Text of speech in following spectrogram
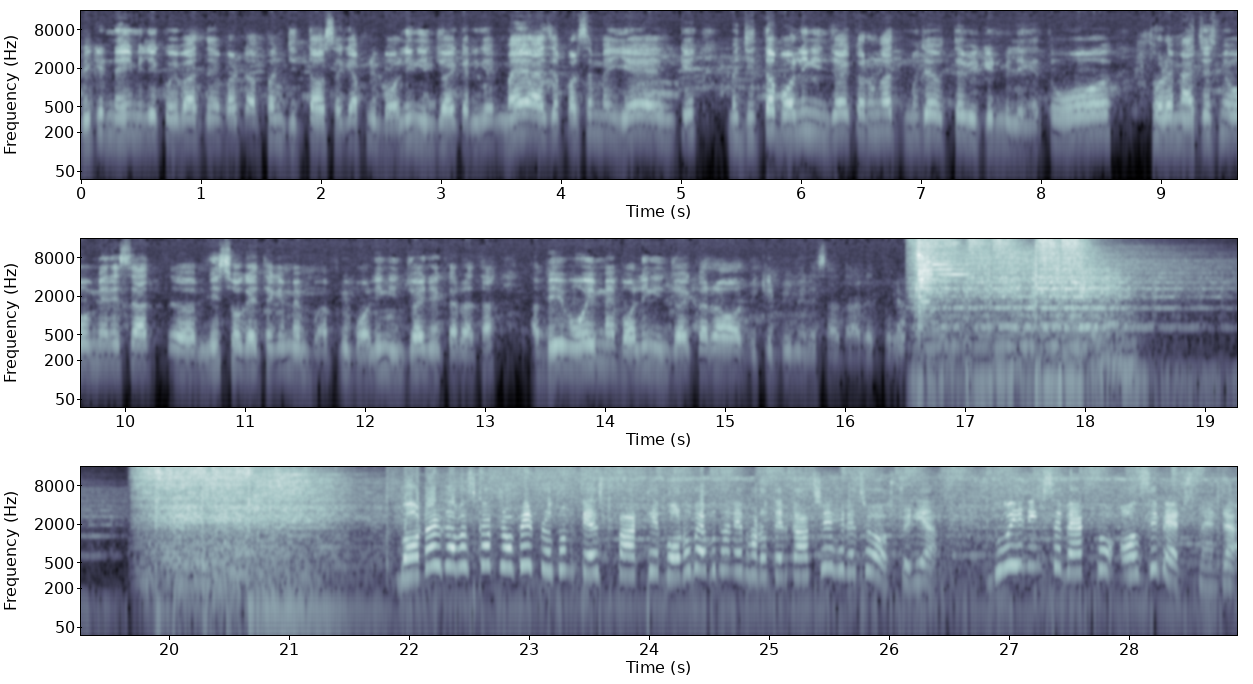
विकेट नहीं मिली, कोई बात नहीं बट अपन जितना हो सके अपनी बॉलिंग इंजॉय करेंगे। मैं एज ए पर्सन मैं ये हूँ कि मैं जितना बॉलिंग इंजॉय करूँगा तो मुझे उतने विकेट मिलेंगे। तो वो थोड़े मैचेस में वो मेरे साथ मिस हो गए थे कि मैं अपनी बॉलिंग इंजॉय नहीं कर रहा था। अभी वही मैं बॉलिंग इंजॉय कर रहा हूँ और विकेट भी मेरे साथ आ रहे तो বর্ডার গাভাস্কার ট্রফির প্রথম টেস্ট পার্থে বড় ব্যবধানে ভারতের কাছে হেরেছে অস্ট্রেলিয়া। দুই ইনিংসে ব্যর্থ অজি ব্যাটসম্যানরা।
